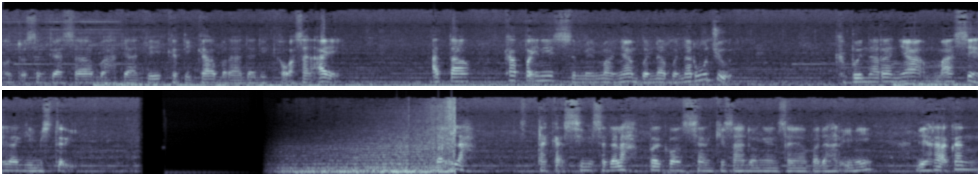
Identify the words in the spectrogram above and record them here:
untuk sentiasa berhati-hati ketika berada di kawasan air atau kapal ini sememangnya benar-benar wujud. Kebenarannya masih lagi misteri. Baiklah setakat sini sajalah perkongsian kisah dongeng saya pada hari ini. Diharapkan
